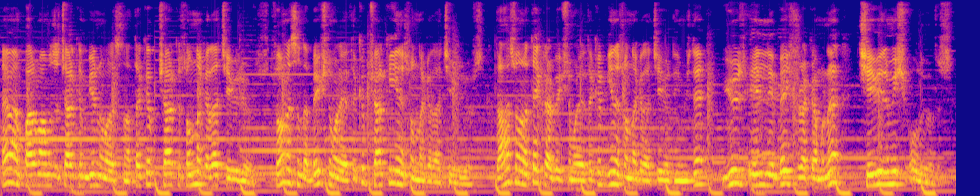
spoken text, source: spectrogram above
Hemen parmağımızı çarkın bir numarasına takıp çarkı sonuna kadar çeviriyoruz. Sonrasında 5 numaraya takıp çarkı yine sonuna kadar çeviriyoruz. Daha sonra tekrar 5 numaraya takıp yine sonuna kadar çevirdiğimizde 155 rakamını çevirmiş oluyoruz.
